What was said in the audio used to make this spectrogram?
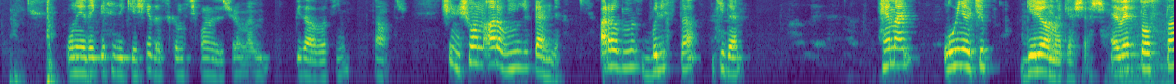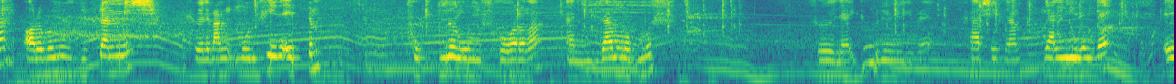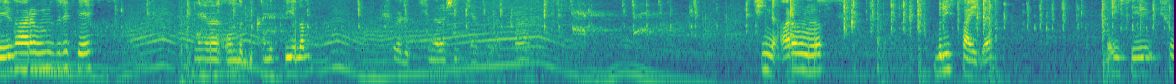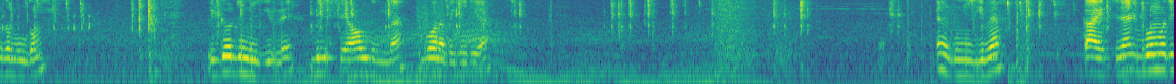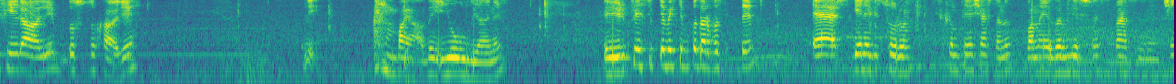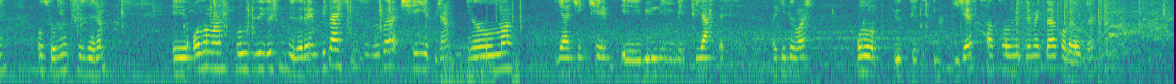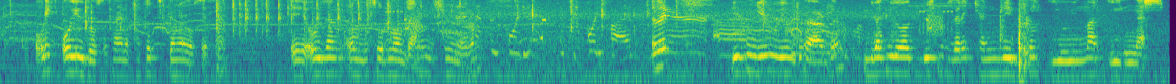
Onu yedekleseydik keşke de sıkıntı diye düşünüyorum. Ben bir daha batayım. Tamamdır. Şimdi şu an arabamız yüklendi. Arabamız Blista 2'de. Hemen oyun açıp geliyorum arkadaşlar. Evet dostlar arabamız yüklenmiş. Şöyle ben modifiye de ettim. Çok güzel olmuş bu arada. Yani güzel modmuş. Şöyle gördüğünüz gibi her şey falan yerli yerinde. Ee, ve arabamız reflex. Hemen onu da bir kanıtlayalım. Şöyle bir kenara çekeceğim bir dakika. Şimdi arabamız Blissa'ydı. Neyse şurada buldum. Gördüğünüz gibi Blissa'yı aldığımda bu araba geliyor. Gördüğünüz gibi gayet güzel. Bu modifiyeli hali, bu dostluk hali. Hani bayağı da iyi oldu yani. E, Repress yüklemek de bu kadar basitti. Eğer gene bir sorun, sıkıntı yaşarsanız bana yazabilirsiniz. Ben sizin için o sorunu çözerim. E, o zaman bu videoda görüşmek üzere. Bir dahaki videoda da şey yapacağım. İnanılmaz gerçekçi e, bildiğim bir silah ses paketi var. Onu yükle, yükleyeceğiz. Hatta onu yüklemek daha kolay olacak. O tek oyun dosyası yani paket yükleme dosyası. E, o yüzden onun sorun olacağını düşünmüyorum. Evet. Dediğim gibi bu kadardı. Bir dahaki videoda görüşmek üzere. Kendinize iyi bakın. İyi oyunlar, iyi günler.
